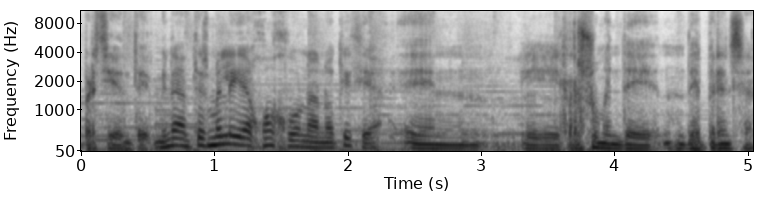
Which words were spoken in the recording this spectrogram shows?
presidente. Mira, antes me leía Juanjo una noticia en el resumen de, prensa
